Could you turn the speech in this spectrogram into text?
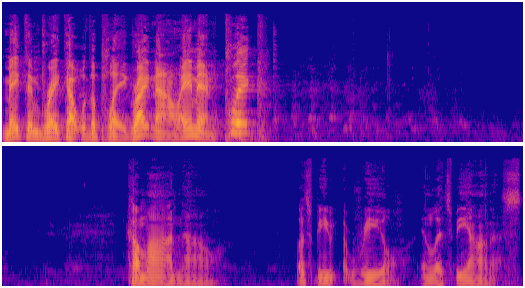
make them break out with the plague right now. Amen. Click. Come on now. Let's be real and let's be honest.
